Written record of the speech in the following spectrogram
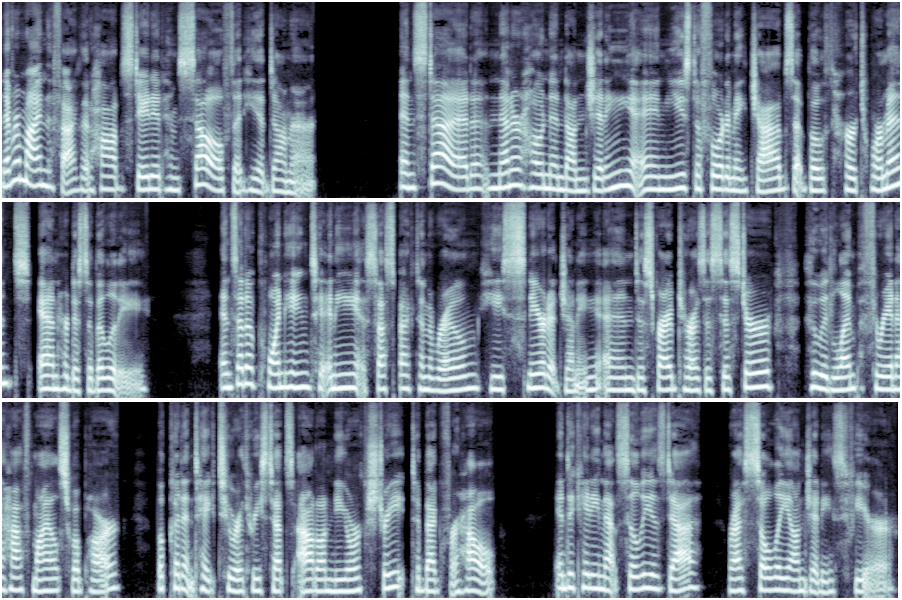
Never mind the fact that Hobbs stated himself that he had done it. Instead, Nenner honed in on Jenny and used the floor to make jabs at both her torment and her disability. Instead of pointing to any suspect in the room, he sneered at Jenny and described her as a sister who would limp three and a half miles to a park, but couldn't take two or three steps out on New York Street to beg for help, indicating that Sylvia's death rests solely on Jenny's fear.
